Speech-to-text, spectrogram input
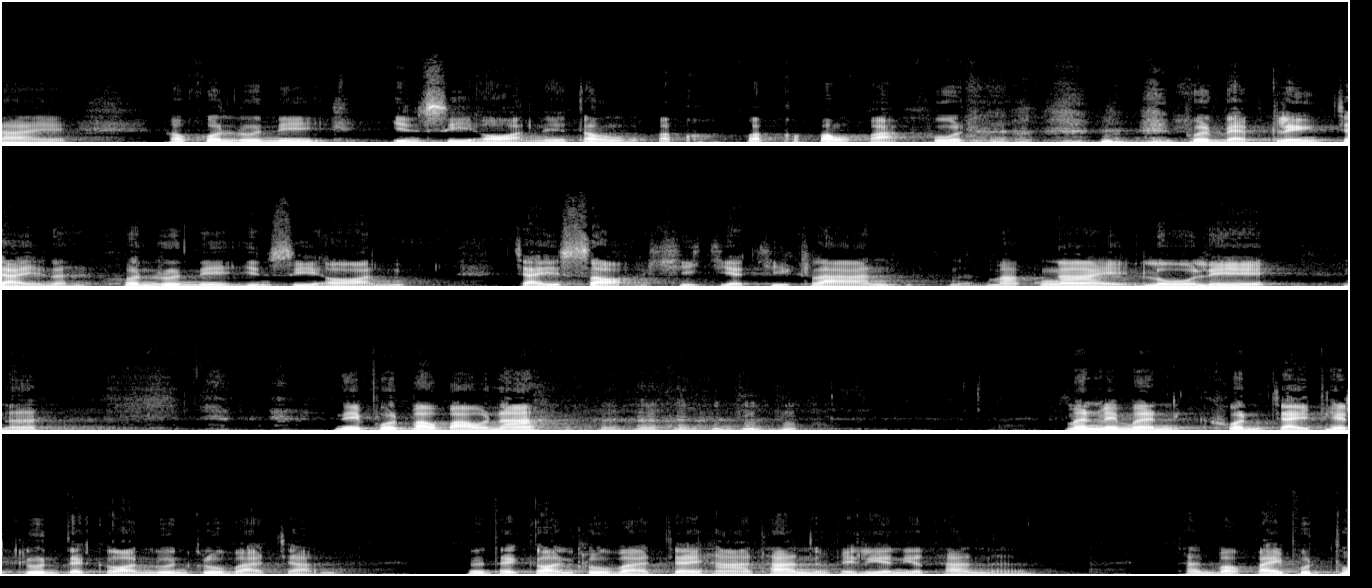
ได้ เพราะคนรุ่นนี้อินทรีย์อ่อนนี่ต้องปักปักป้องปากพูด พูดแบบเกรงใจนะ คนรุ่นนี้อินทรีย์อ่อน ใจเสาะขี้เกียจขี้คลานมักง่ายโลเลนะนี่พูดเบาๆนะ มันไม่เหมือนคนใจเพชรรุ่นแต่ก่อนรุ่นครูบาอาจารย์รุ่นแต่ก่อนครูบาใจหาท่านไปเรียนกับท่านนะท่านบอกไปพุทโธ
